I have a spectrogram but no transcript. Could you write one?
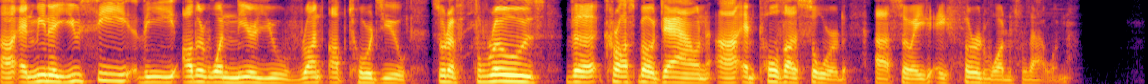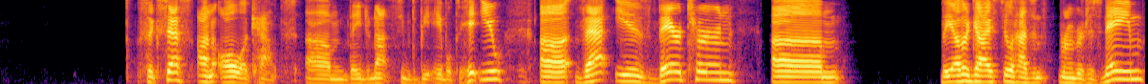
Uh, and Mina, you see the other one near you run up towards you, sort of throws the crossbow down and pulls out a sword. So a, a third one for that one. Success on all accounts. Um, they do not seem to be able to hit you. Uh, that is their turn. Um, the other guy still hasn't remembered his name.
